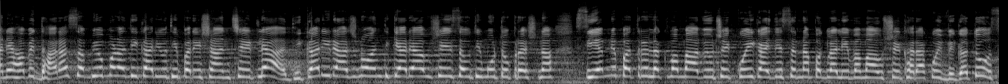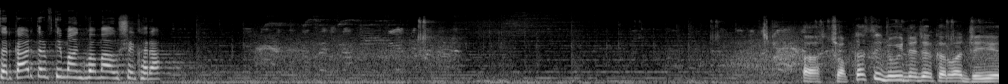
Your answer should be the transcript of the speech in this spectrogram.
અને હવે ધારાસભ્યો પણ અધિકારીઓથી પરેશાન છે. એટલે આ અધિકારી રાજનો અંત ક્યારે આવશે એ સૌથી મોટો પ્રશ્ન. સીએમને પત્ર લખવામાં આવ્યો છે. કોઈ કાયદેસરના પગલાં લેવામાં આવશે ખરા? કોઈ વિગતો સરકાર તરફથી માંગવામાં આવશે ખરા? ચોક્કસથી જોઈ નજર કરવા જઈએ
